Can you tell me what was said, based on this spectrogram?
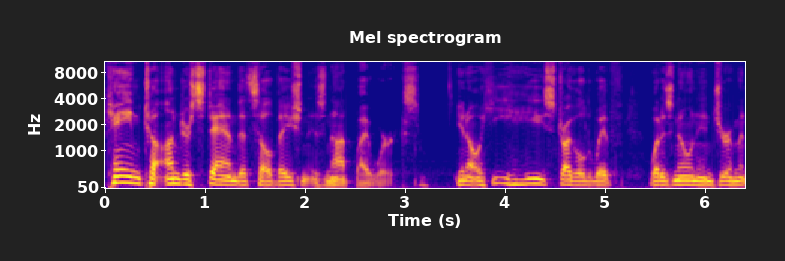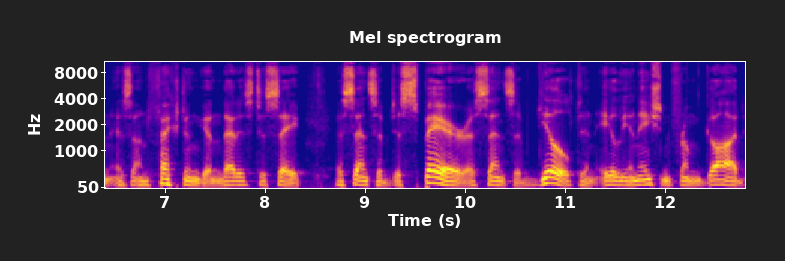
came to understand that salvation is not by works, you know, he, he struggled with what is known in German as Anfechtungen, that is to say, a sense of despair, a sense of guilt and alienation from God.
